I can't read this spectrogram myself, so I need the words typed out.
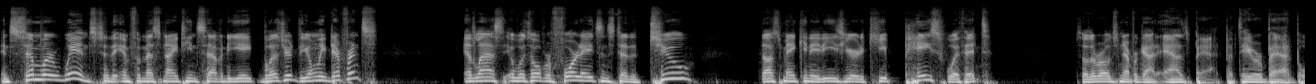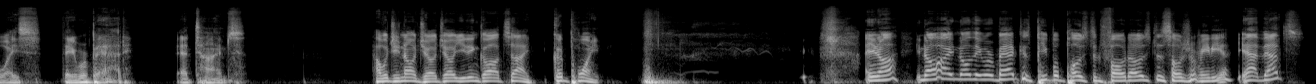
and similar winds to the infamous 1978 blizzard. The only difference, it last it was over four days instead of two, thus making it easier to keep pace with it. So the roads never got as bad, but they were bad, boys. They were bad at times. How would you know, Jojo? You didn't go outside. Good point. You know, you know I know they were bad because people posted photos to social media. Yeah, that's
